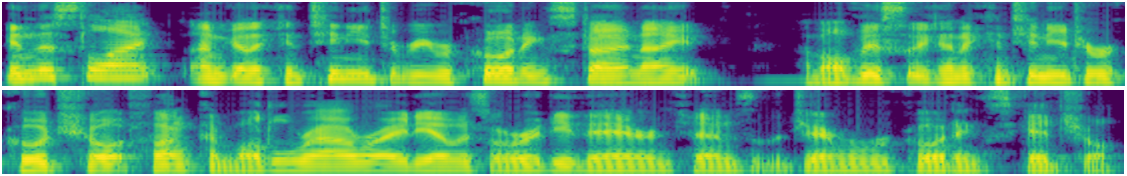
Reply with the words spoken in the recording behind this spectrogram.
In this light, I'm going to continue to be recording Stone Ape. I'm obviously going to continue to record Short Funk, and Model Rail Radio is already there in terms of the general recording schedule.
